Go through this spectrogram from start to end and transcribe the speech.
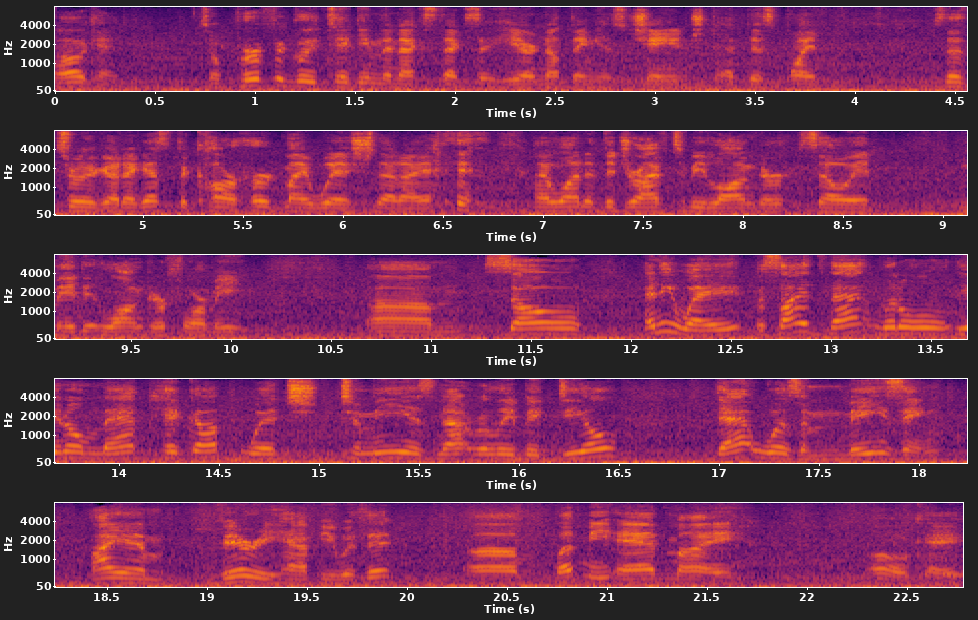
Okay, so perfectly taking the next exit here. Nothing has changed at this point. So that's really good. I guess the car heard my wish that I, I wanted the drive to be longer, so it made it longer for me. Um, so anyway, besides that little, you know, map hiccup, which to me is not really a big deal, that was amazing. I am very happy with it. Um, let me add my, oh, okay.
